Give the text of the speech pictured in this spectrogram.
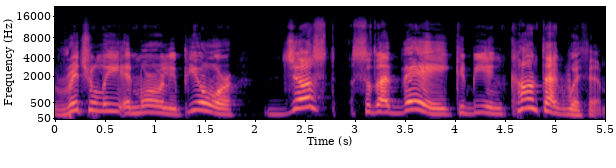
ritually and morally pure just so that they could be in contact with him.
